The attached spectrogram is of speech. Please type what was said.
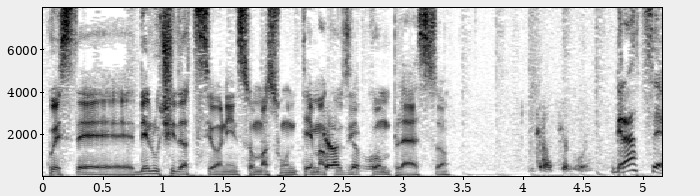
queste delucidazioni, insomma, su un tema Grazie così complesso. Grazie a voi. Grazie.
